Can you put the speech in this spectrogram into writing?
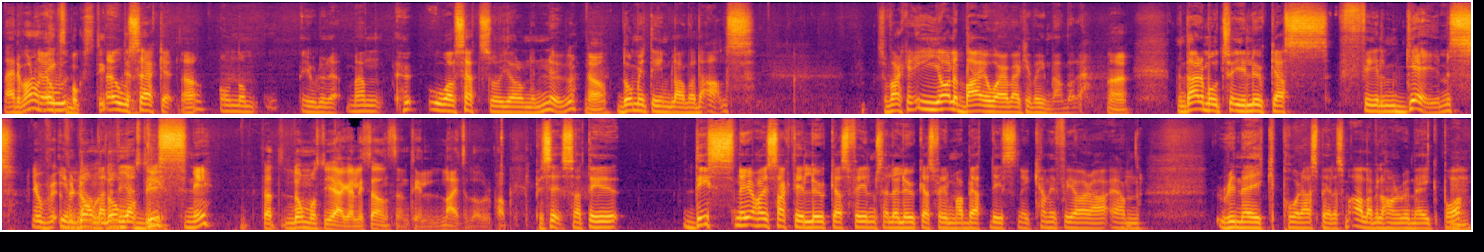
Nej, det var Jag någon Xbox-titel. Jag är osäker Ja. om de gjorde det. Men oavsett så gör de det nu. Ja. De är inte inblandade alls. Så varken EA eller Bioware verkar vara inblandade. Nej. Men däremot så är Lucasfilm Games Jo, för, för de, inblandade de via måste ju, Disney. för att de måste ju äga licensen till Knights of the Republic. Precis, så att det är, Disney har ju sagt till Lucasfilms, eller Lucasfilm har bett Disney, kan vi få göra en remake på det här spelet som alla vill ha en remake på? Mm.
